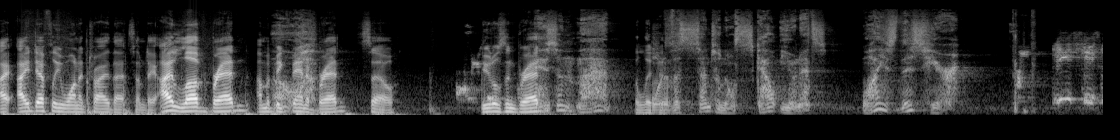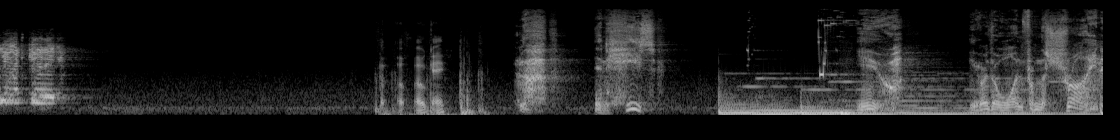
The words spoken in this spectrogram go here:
I, I definitely want to try that someday. I love bread. I'm a big fan of oh. bread. So, noodles and bread. Isn't that delicious? one of the Sentinel scout units? Why is this here? This is not good. O- Okay. And he's... You. You're the one from the shrine,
